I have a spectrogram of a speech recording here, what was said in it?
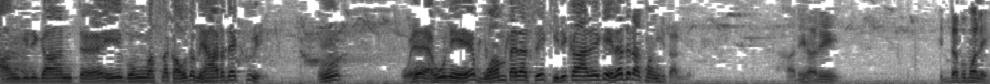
ආංගිරි ගාන්ට ඒ ගොන් වස්ස කවුද මෙහාට දැක්කුවේ? හ්ම්? ඔය ඇහුනේ මුවන් පැලසේ කිරිකාරයගේ එළදඩක් මං හිතන්නේ. හරි හරි ඉද්දපු මලේ.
